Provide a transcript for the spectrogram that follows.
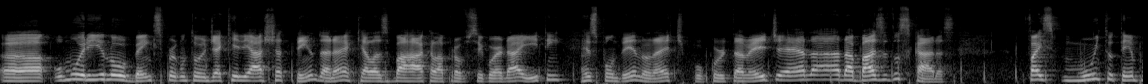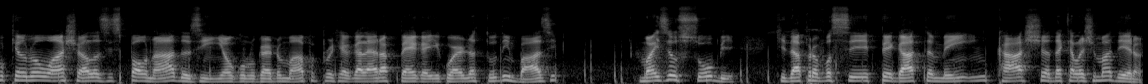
Uh, o Murilo Banks perguntou onde é que ele acha a tenda, né? Aquelas barracas lá pra você guardar item. Respondendo, né? Tipo, curtamente, é na, na base dos caras. Faz muito tempo que eu não acho elas spawnadas em algum lugar do mapa, porque a galera pega e guarda tudo em base. Mas eu soube que dá pra você pegar também em caixa daquelas de madeira.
